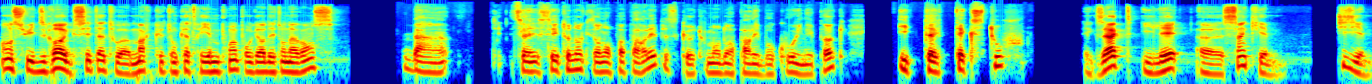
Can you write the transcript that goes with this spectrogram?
Ensuite, Grog, c'est à toi. Marque ton quatrième point pour garder ton avance. Ben, c'est c'est étonnant qu'ils en ont pas parlé parce que tout le monde en parlait beaucoup à une époque. It Takes Two. Exact, il est euh, cinquième. Sixième.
